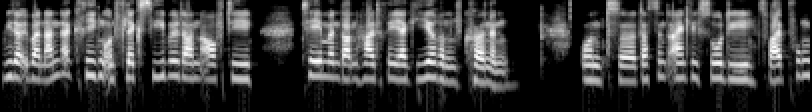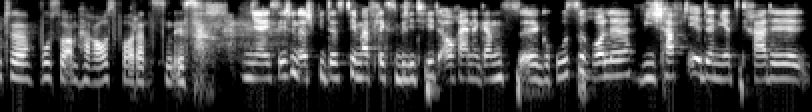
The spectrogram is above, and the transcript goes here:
wieder übereinander kriegen und flexibel dann auf die Themen dann halt reagieren können. Und äh, das sind eigentlich so die zwei Punkte, wo es so am herausforderndsten ist. Ja, ich sehe schon, da spielt das Thema Flexibilität auch eine ganz äh, große Rolle. Wie schafft ihr denn jetzt gerade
